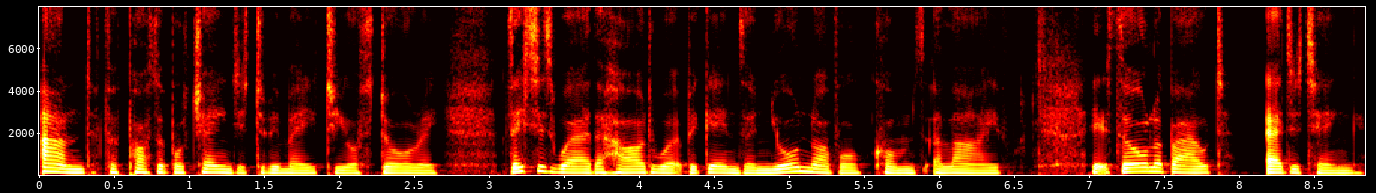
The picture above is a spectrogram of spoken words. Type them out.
and for possible changes to be made to your story. This is where the hard work begins and your novel comes alive. It's all about editing,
